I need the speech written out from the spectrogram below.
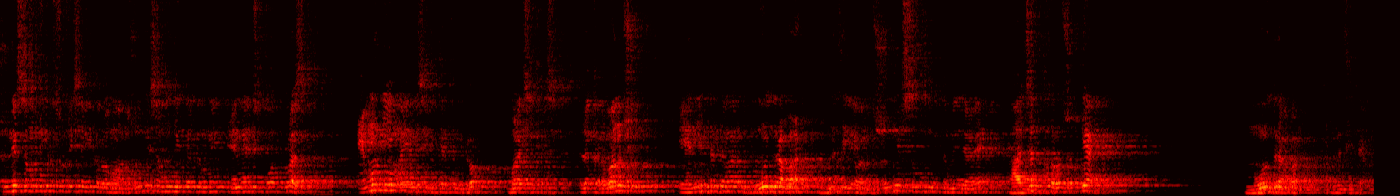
શૂન્ય સમૂહની કસોટી છે કરવામાં આવે. શૂન્ય સમૂહની અંદર તમને NH4 પ્લસ એમોનિયમ આયન છે વિદ્યાર્થી મિત્રો મળી શકે છે. એટલે કરવાનું શું? એની અંદર તમારે મૂળ દ્રાવણ નથી લેવાનું. શૂન્ય સમૂહને તમે જ્યારે હાજર કરો છો ત્યારે મૂળ દ્રાવણ નથી લેવાનું.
